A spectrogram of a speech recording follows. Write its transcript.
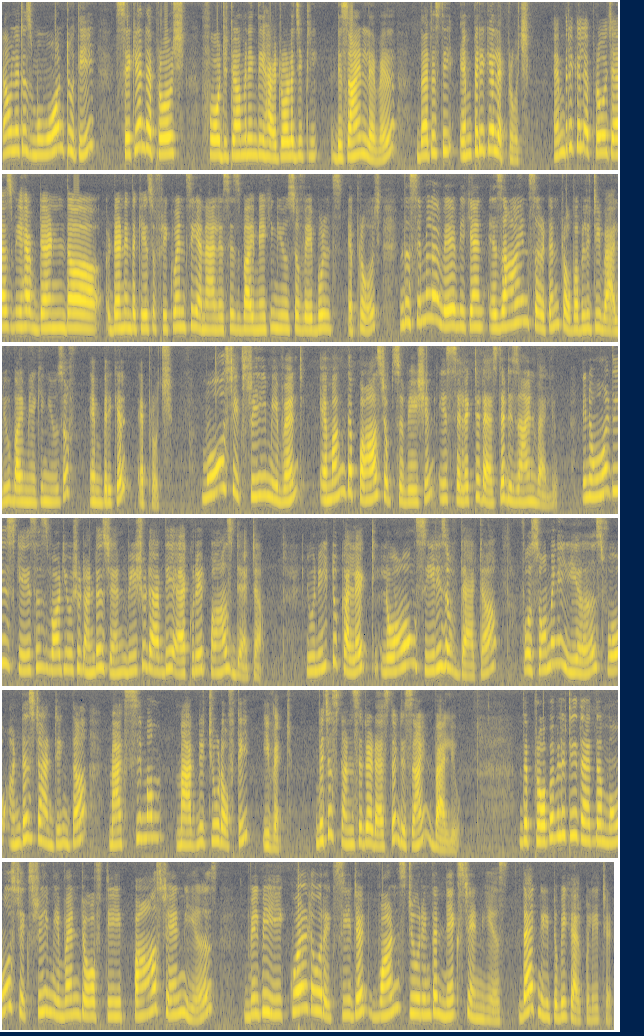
Now let us move on to the second approach for determining the hydrologic design level that is the empirical approach. Empirical approach as we have done the done in the case of frequency analysis by making use of Weibull's approach. In the similar way we can assign certain probability value by making use of empirical approach. Most extreme event among the past observation is selected as the design value. In all these cases what you should understand we should have the accurate past data. You need to collect long series of data for so many years for understanding the maximum magnitude of the event which is considered as the design value. The probability that the most extreme event of the past 10 years will be equaled or exceeded once during the next 10 years that need to be calculated.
